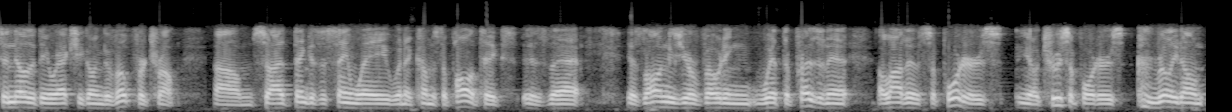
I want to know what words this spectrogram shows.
to know that they were actually going to vote for Trump. Um, so I think it's the same way when it comes to politics. Is that as long as you're voting with the president, a lot of supporters, you know, true supporters, really don't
